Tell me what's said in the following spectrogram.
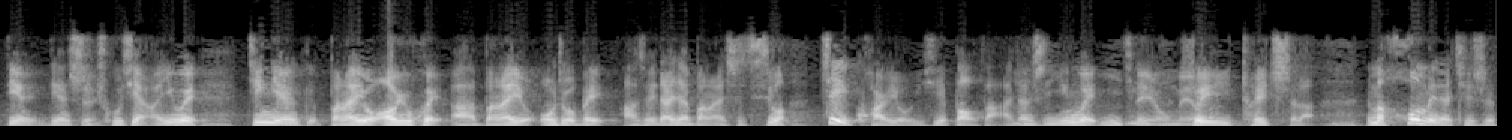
电电视出现啊，因为今年本来有奥运会啊，本来有欧洲杯啊，所以大家本来是希望这块有一些爆发，但是因为疫情所以推迟了。那么后面呢，其实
